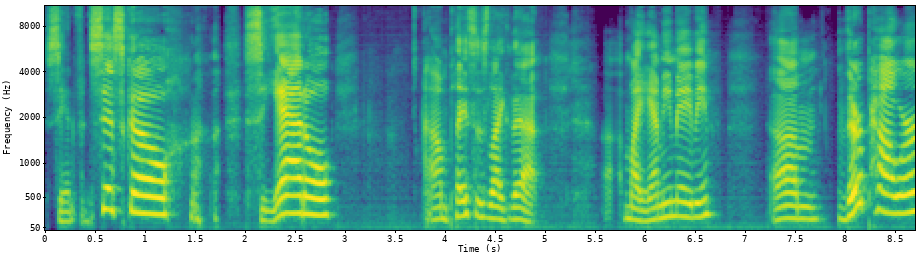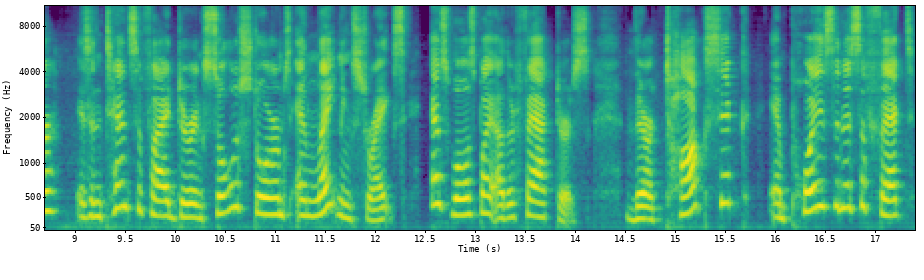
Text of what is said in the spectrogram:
San Francisco, Seattle, um, places like that. Uh, Miami, maybe. Um, their power is intensified during solar storms and lightning strikes, as well as by other factors. They're toxic and poisonous effect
